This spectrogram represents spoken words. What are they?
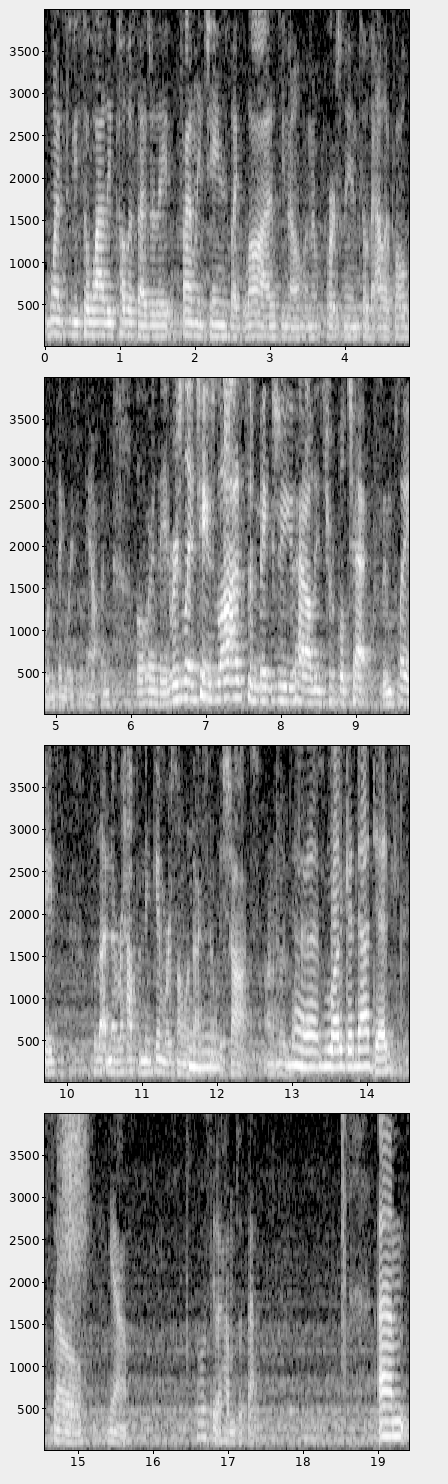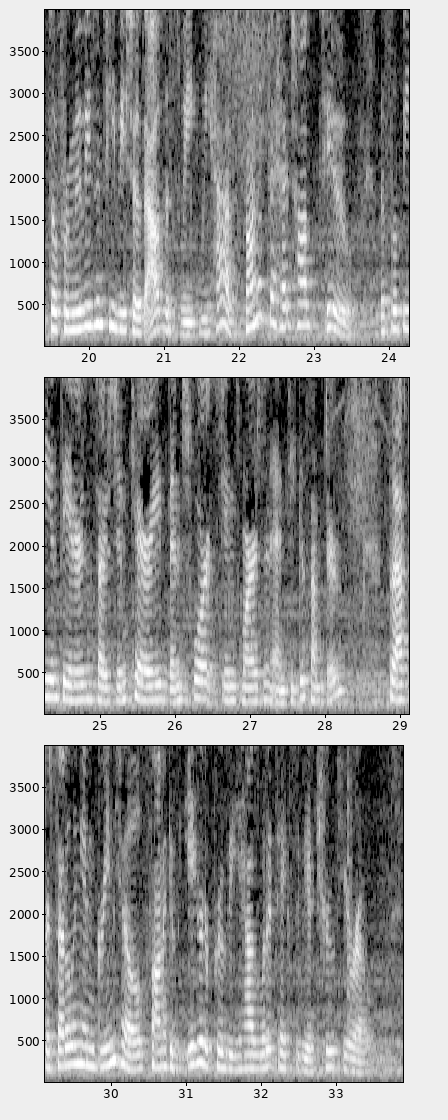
ones to be so widely publicized, where they finally changed like laws. You know, and unfortunately, until the Alec Baldwin thing recently happened, but where they originally changed laws to make sure you had all these triple checks in place, so that never happened again, where someone was accidentally shot on a movie Mm-hmm. Yeah, set. a lot of good that did. So, yeah. So we'll see what happens with that. Um, so for movies and TV shows out this week, we have Sonic the Hedgehog 2. This will be in theaters and stars Jim Carrey, Ben Schwartz, James Marsden, and Tika Sumpter. So after settling in Green Hills, Sonic is eager to prove that he has what it takes to be a true hero.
